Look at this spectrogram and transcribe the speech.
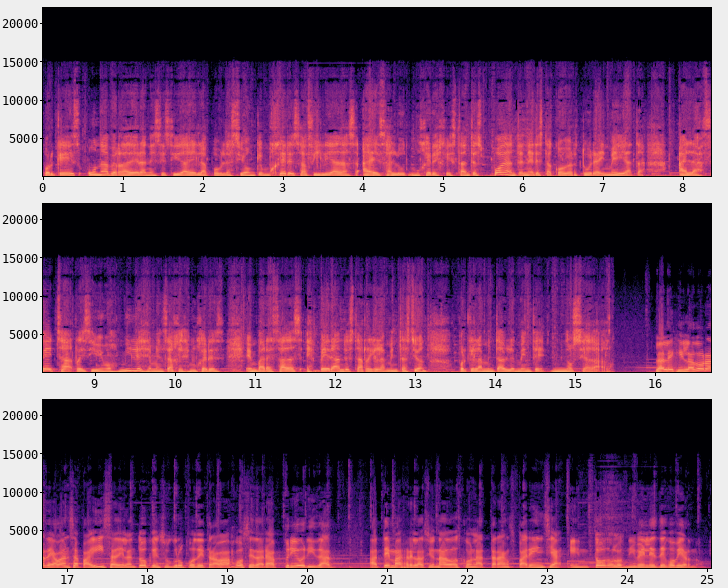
porque es una verdadera necesidad de la población que mujeres afiliadas a E-Salud, mujeres gestantes, puedan tener esta cobertura inmediata. A la fecha recibimos miles de mensajes de mujeres embarazadas esperando esta reglamentación porque lamentablemente no se ha dado. La legisladora de Avanza País adelantó que en su grupo de trabajo se dará prioridad a temas relacionados con la transparencia en todos los niveles de gobierno.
